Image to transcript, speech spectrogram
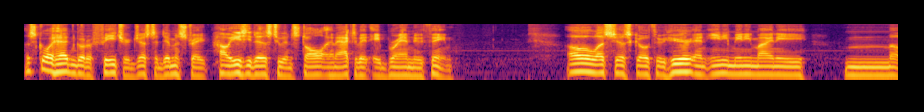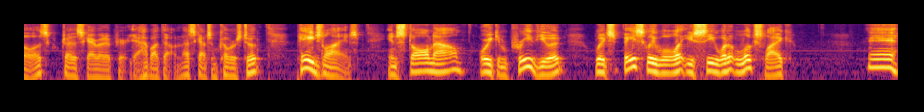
Let's go ahead and go to feature just to demonstrate how easy it is to install and activate a brand new theme. Oh, let's just go through here and eeny, meeny, miny, mo. Let's try this guy right up here. Yeah, how about that one? That's got some colors to it. PageLines. Install now, or you can preview it, which basically will let you see what it looks like. Eh,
